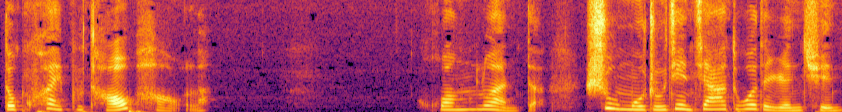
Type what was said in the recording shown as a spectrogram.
都快步逃跑了。慌乱的、数目逐渐加多的人群，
